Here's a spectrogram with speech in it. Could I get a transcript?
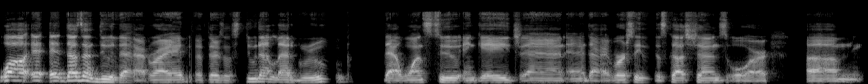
Well, it, it doesn't do that, right? If there's a student led group that wants to engage in, in diversity discussions or um,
